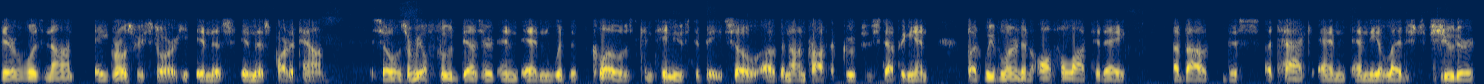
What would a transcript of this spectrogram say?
there was not a grocery store in this in this part of town. So it was a real food desert, and, and with it closed, continues to be. So uh, the nonprofit groups are stepping in. But we've learned an awful lot today about this attack and, and the alleged shooter,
